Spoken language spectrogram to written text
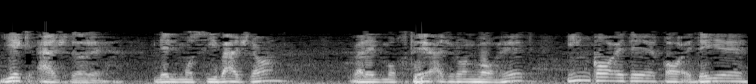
یک اجر داره. للمصیبه اجران و للمخطئه اجرون واحد. این قاعده قاعده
